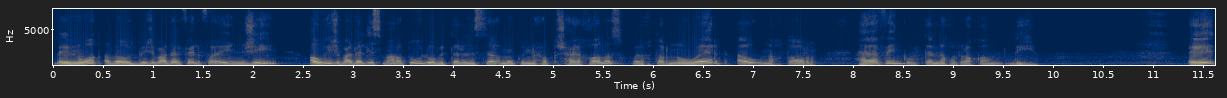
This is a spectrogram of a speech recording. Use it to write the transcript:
لأن what about بيجي بعدها الفعل في جي أو يجي بعدها الاسم على طول وبالتالي نستغ... ممكن نحطش حاجة خالص فنختار no word أو نختار having وبالتالي ناخد رقم D 8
